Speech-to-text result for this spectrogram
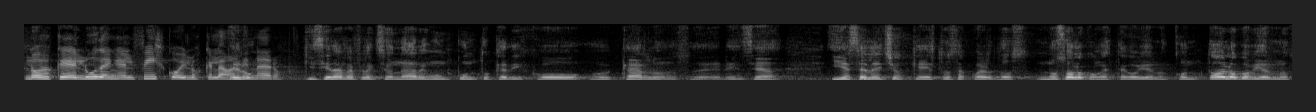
los que eluden el fisco y los que lavan dinero. Quisiera reflexionar en un punto que dijo oh, Carlos, eh, licenciada, y es el hecho que estos acuerdos, no solo con este gobierno, con todos los gobiernos,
